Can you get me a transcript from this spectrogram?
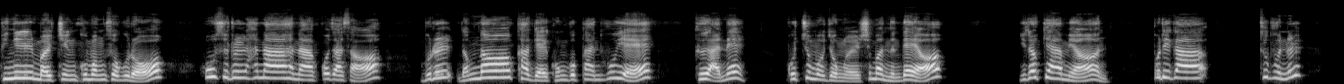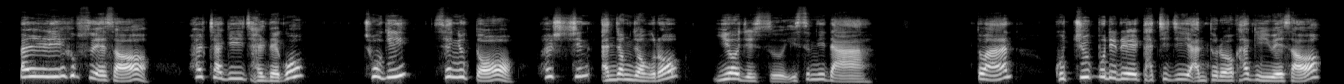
비닐 멀칭 구멍 속으로 호수를 하나하나 꽂아서 물을 넉넉하게 공급한 후에 그 안에 고추 모종을 심었는데요. 이렇게 하면 뿌리가 수분을 빨리 흡수해서 활착이 잘 되고 초기 생육도 훨씬 안정적으로 이어질 수 있습니다. 또한 고추 뿌리를 다치지 않도록 하기 위해서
